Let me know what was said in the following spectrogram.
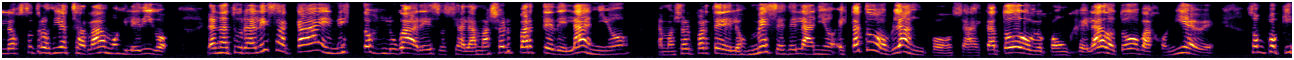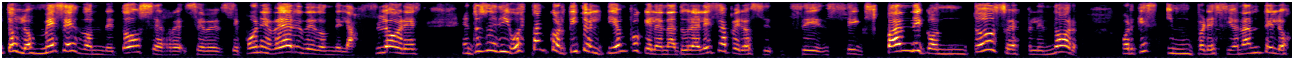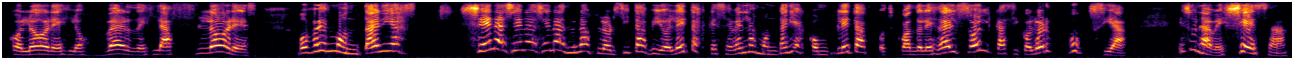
los otros días charlábamos y le digo, la naturaleza acá en estos lugares, o sea, la mayor parte del año, la mayor parte de los meses del año, está todo blanco, o sea, está todo congelado, todo bajo nieve. Son poquitos los meses donde todo se, se, pone verde, donde las flores. Entonces digo, es tan cortito el tiempo que la naturaleza, pero se, se expande con todo su esplendor, porque es impresionante los colores, los verdes, las flores. Vos ves montañas llenas, llenas, llenas de unas florcitas violetas que se ven las montañas completas pues, cuando les da el sol, casi color fucsia. Es una belleza.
